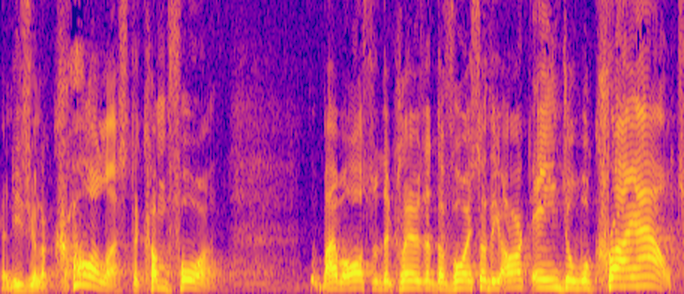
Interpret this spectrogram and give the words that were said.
And he's going to call us to come forth. The Bible also declares that the voice of the archangel will cry out.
